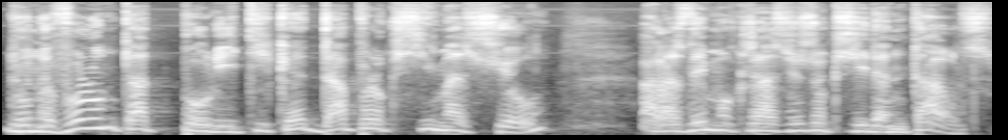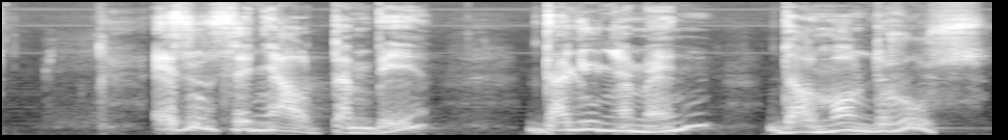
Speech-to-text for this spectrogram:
d'una voluntat política d'aproximació a les democràcies occidentals. És un senyal també d'allunyament del món rus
